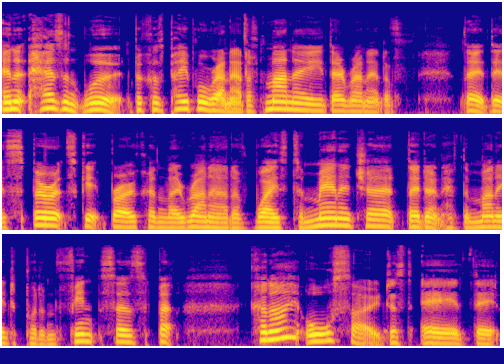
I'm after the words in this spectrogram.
And it hasn't worked because people run out of money, they run out of, they, their spirits get broken, they run out of ways to manage it, they don't have the money to put in fences. But Can I also just add that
